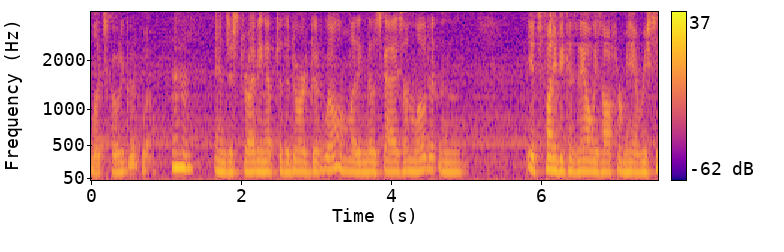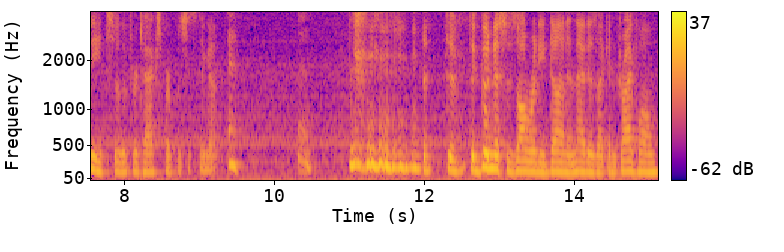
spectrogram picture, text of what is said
Let's go to Goodwill. hmm And just driving up to the door at Goodwill and letting those guys unload it. And it's funny because they always offer me a receipt so that for tax purposes they go, eh, eh. The, the, the goodness is already done, and that is I can drive home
